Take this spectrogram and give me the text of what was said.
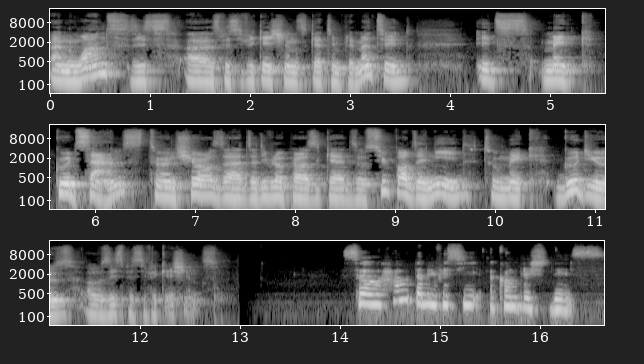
And once these uh, specifications get implemented, it's make good sense to ensure that the developers get the support they need to make good use of these specifications. So how W3C accomplished this?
